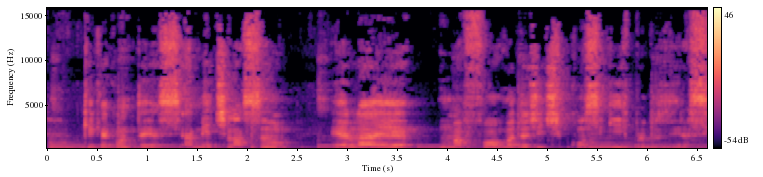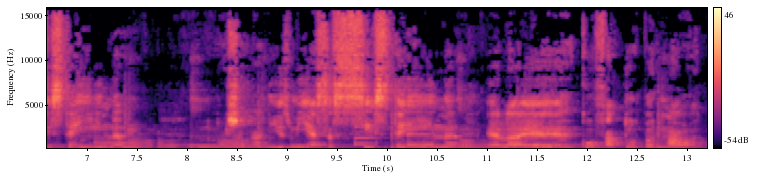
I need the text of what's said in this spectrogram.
O que, que acontece? A metilação ela é uma forma da gente conseguir produzir a cisteína no nosso organismo e essa cisteína ela é cofator para o maior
